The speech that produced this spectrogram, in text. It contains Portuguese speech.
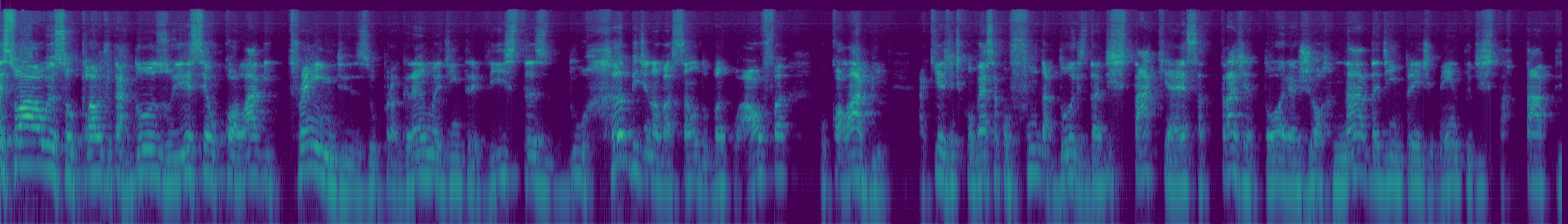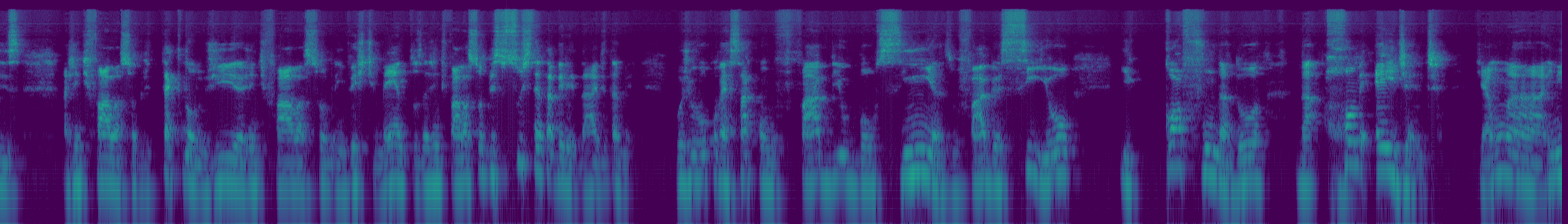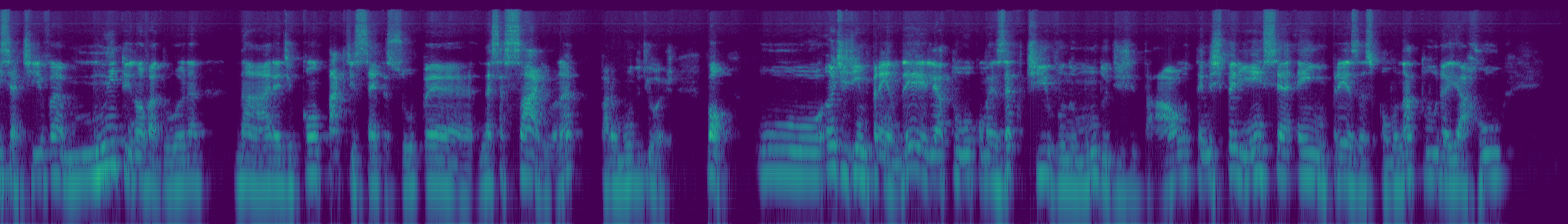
Pessoal. Eu sou Cláudio Cardoso e esse é o Colab Trends, o programa de entrevistas do Hub de Inovação do Banco Alfa, o Colab. Aqui a gente conversa com fundadores, dá destaque a essa trajetória, jornada de empreendimento, de startups. A gente fala sobre tecnologia, a gente fala sobre investimentos, a gente fala sobre sustentabilidade também. Hoje eu vou conversar com o Fábio Bolsinhas. O Fábio é CEO e cofundador da Home Agent, que é uma iniciativa muito inovadora na área de contact center, super necessário né, para o mundo de hoje. Bom, o, antes de empreender, ele atuou como executivo no mundo digital, tendo experiência em empresas como Natura, Yahoo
